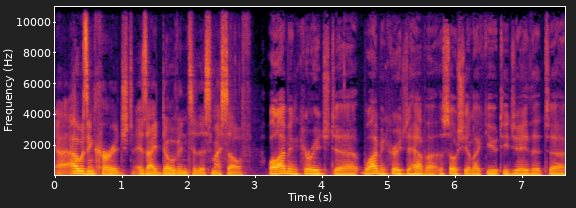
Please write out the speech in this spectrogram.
uh, I was encouraged as I dove into this myself. Well, I'm encouraged. Uh, well, I'm encouraged to have an associate like you, TJ, that uh,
